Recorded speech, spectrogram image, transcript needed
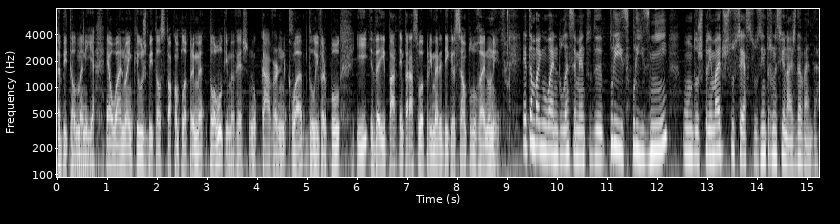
a Beatlemania. É o ano em que os Beatles tocam pela, prima- pela última vez no Cavern Club de Liverpool e daí partem para a sua primeira digressão pelo Reino Unido. É também o ano do lançamento de Please Please Me, um dos primeiros sucessos internacionais da banda.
